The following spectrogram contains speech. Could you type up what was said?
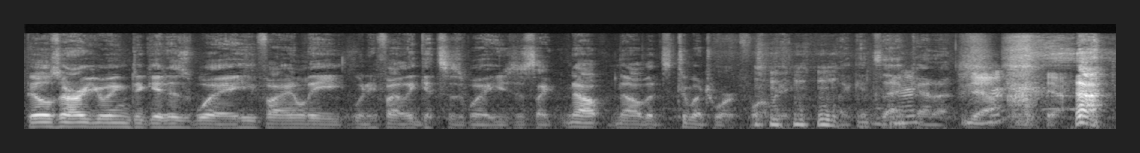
Bill's arguing to get his way. He finally, when he finally gets his way, he's just like, no, no, that's too much work for me. like it's that Mhm. kind of. yeah. Yeah.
